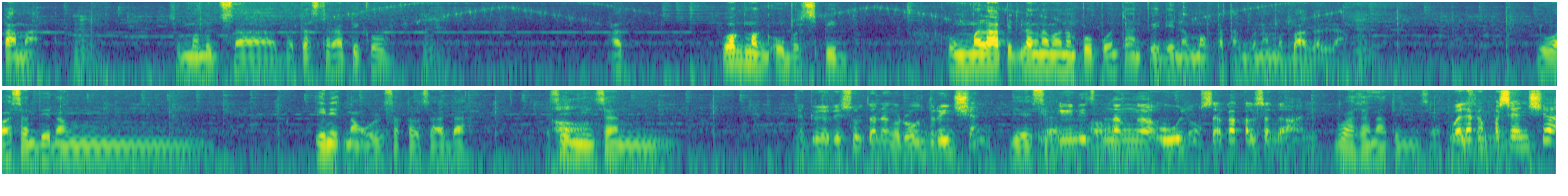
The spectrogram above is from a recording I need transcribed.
tama. Mm. Sumunod sa batas trapiko. Mm. At huwag mag-overspeed. Kung malapit lang naman ang pupuntahan, pwede na magpatakbo ng mabagal lang. Mm. Iwasan din ang init ng ulo sa kalsada. Kasi Oo. minsan, Nagre-resulta ng road rage yan. Yes, sir. Yung init Oo. ng ah, ulo sa kakalsadaan. iwasan natin yun, sir. Wala kang Kasi- pasensya.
